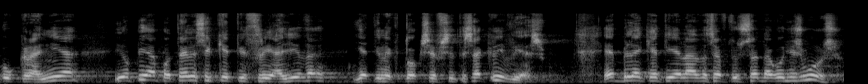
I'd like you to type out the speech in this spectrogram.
Ουκρανία η οποία αποτέλεσε και τη θριαλίδα για την εκτόξευση της ακρίβειας. Εμπλέκεται η Ελλάδα σε αυτούς τους ανταγωνισμούς;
